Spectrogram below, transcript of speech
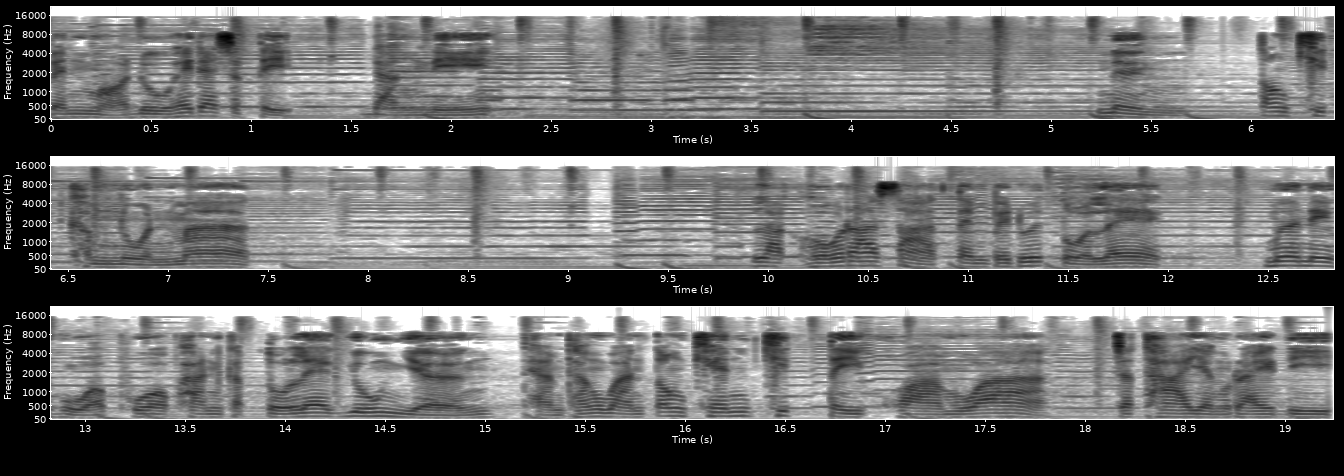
เป็นหมอดูให้ได้สติ ดังนี้ 1. ต้องคิดคำนวณมาก หลักโหราศาสตร์เต็มไปด้วยตัวเลข เมื่อในหัวพัวพันกับตัวเลขยุ่งเหยิง แถมทั้งวันต้องเค้นคิดตีความว่า จะทายอย่างไรดี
